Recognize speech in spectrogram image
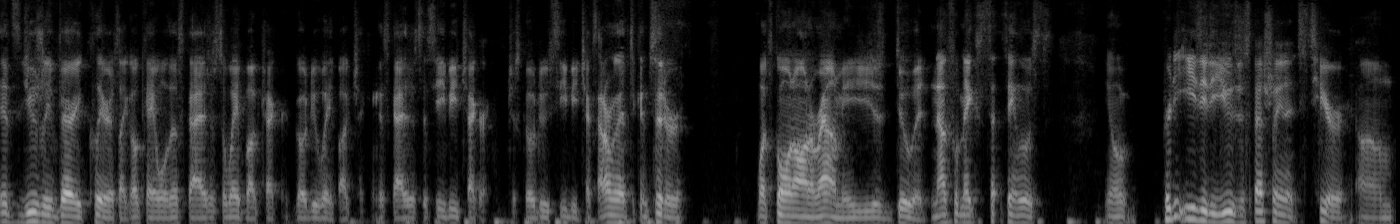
it's usually very clear. It's like, okay, well, this guy is just a weight bug checker. Go do weight bug checking. This guy is just a CB checker. Just go do CB checks. I don't really have to consider what's going on around me. You just do it, and that's what makes St. Louis, you know, pretty easy to use, especially in its tier. Um,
